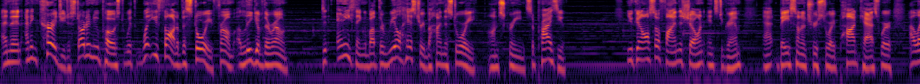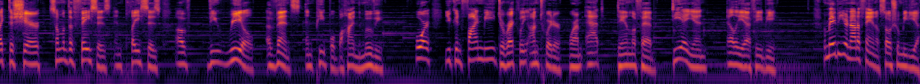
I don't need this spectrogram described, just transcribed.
and then I'd encourage you to start a new post with what you thought of the story from A League of Their Own. Did anything about the real history behind the story on screen surprise you? You can also find the show on Instagram at Based on a True Story podcast, where I like to share some of the faces and places of the real events and people behind the movie. Or you can find me directly on Twitter, where I'm at Dan Lefebvre, D A N L E F E B. Or maybe you're not a fan of social media.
